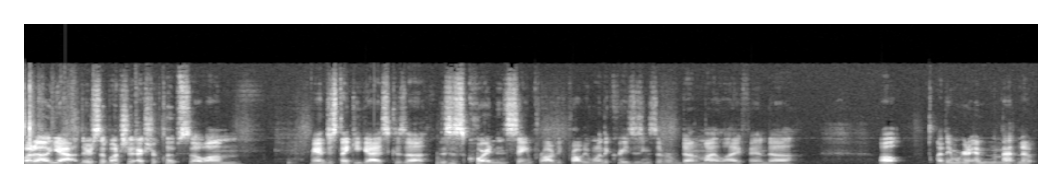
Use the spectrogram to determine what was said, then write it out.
But uh, yeah, there's a bunch of extra clips, so um, man, just thank you guys, because uh, this is quite an insane project. Probably one of the craziest things I've ever done in my life, and uh, well, I think we're going to end on that note.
